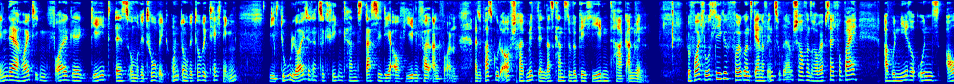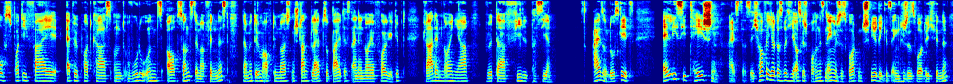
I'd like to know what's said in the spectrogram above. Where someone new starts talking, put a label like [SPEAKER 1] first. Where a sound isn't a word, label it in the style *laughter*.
[SPEAKER 1] In der heutigen Folge geht es um Rhetorik und um Rhetoriktechniken, wie du Leute dazu kriegen kannst, dass sie dir auf jeden Fall antworten. Also pass gut auf, schreib mit, denn das kannst du wirklich jeden Tag anwenden. Bevor ich loslege, folge uns gerne auf Instagram, schau auf unserer Website vorbei, abonniere uns auf Spotify, Apple Podcasts und wo du uns auch sonst immer findest, damit du immer auf dem neuesten Stand bleibst, sobald es eine neue Folge gibt. Gerade im neuen Jahr wird da viel passieren. Also, los geht's. Elicitation heißt das. Ich hoffe, ich habe das richtig ausgesprochen. Das ist ein englisches Wort, ein schwieriges englisches Wort, wie ich finde.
